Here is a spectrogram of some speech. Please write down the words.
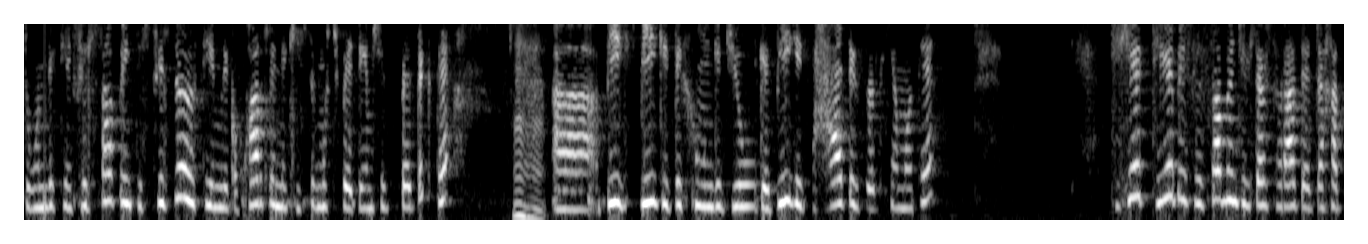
дүгндэг тийм философийн сэтгэл зүйн тийм нэг ухаарлын нэг хэсэг мөч байдаг юм шиг байдаг тий. Аа би би гэдэг хүн гэж юу гэ би гэдэг хайдаг зүйл юм уу тий. Тэгэхээр тэгээ би философийн чиглэлээр сураад байж хахад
